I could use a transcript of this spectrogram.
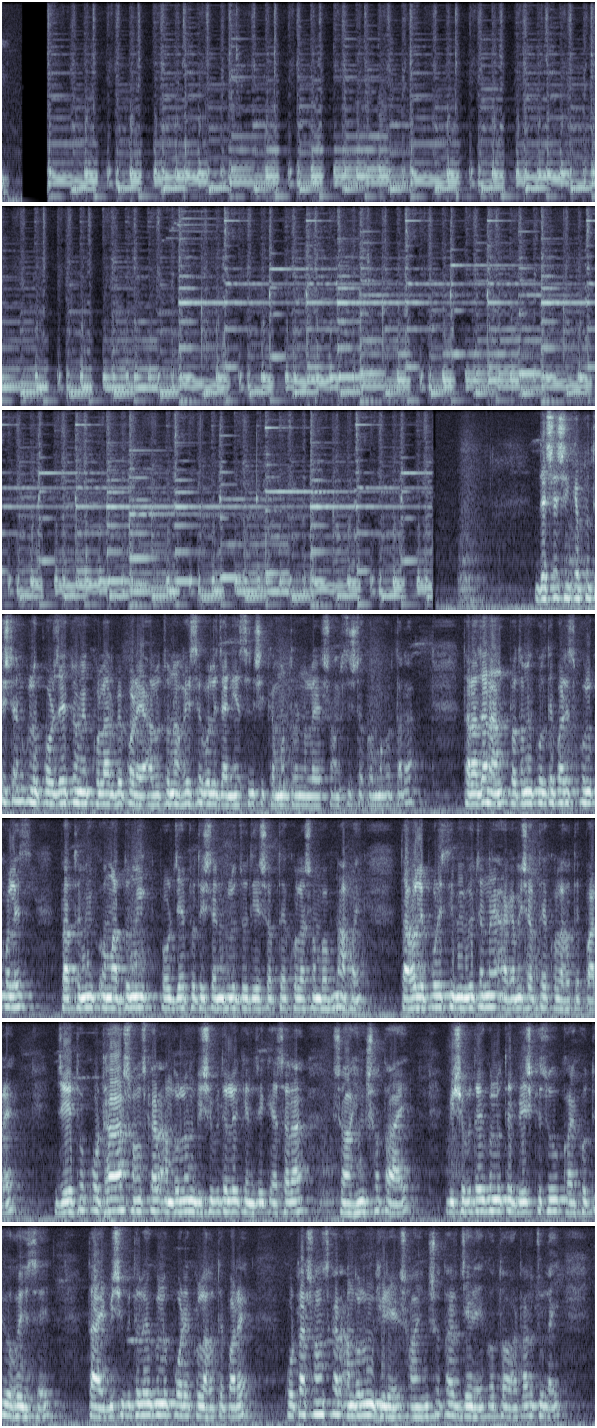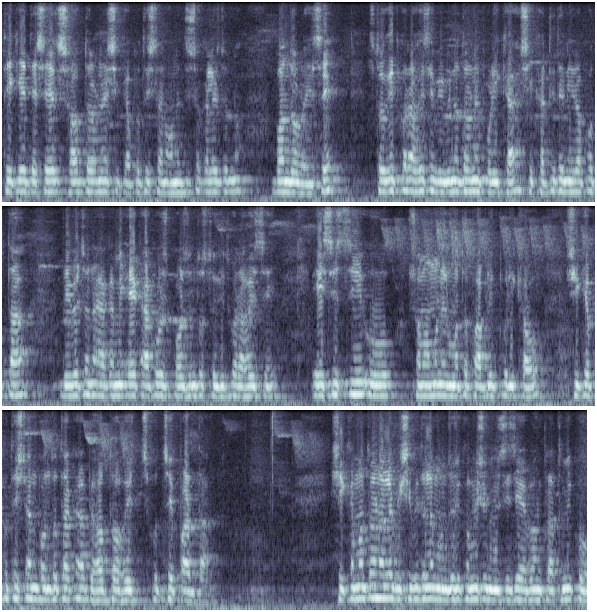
দেশের শিক্ষা প্রতিষ্ঠানগুলো পর্যায়ক্রমে খোলার ব্যাপারে আলোচনা হয়েছে বলে জানিয়েছেন শিক্ষা মন্ত্রণালয়ের সংশ্লিষ্ট কর্মকর্তারা। তারা জানান, প্রথমে খুলতে পারে স্কুল, কলেজ, প্রাথমিক ও মাধ্যমিক পর্যায়ের প্রতিষ্ঠানগুলো যদি এ সপ্তাহে খোলা সম্ভব না হয়, তাহলে পরিস্থিতি বিবেচনায় আগামী সপ্তাহে খোলা হতে পারে। যেহেতু কোঠা সংস্কার আন্দোলন বিশ্ববিদ্যালয় কেন্দ্রিক, এছাড়া সহিংসতায় বিশ্ববিদ্যালয়গুলোতে বেশ কিছু ক্ষয়ক্ষতিও হয়েছে, তাই বিশ্ববিদ্যালয়গুলো পরে খোলা হতে পারে। কোটা সংস্কার আন্দোলন ঘিরে সহিংসতার জেরে গত আঠারো জুলাই থেকে দেশের সব ধরনের শিক্ষা প্রতিষ্ঠান অনির্দিষ্টকালের জন্য বন্ধ রয়েছে। স্থগিত করা হয়েছে বিভিন্ন ধরনের পরীক্ষা, শিক্ষার্থীদের নিরাপত্তা বিবেচনায় আগামী এক আগস্ট পর্যন্ত স্থগিত করা হয়েছে। এইচএসসি ও সমমানের মতো পাবলিক পরীক্ষাও শিক্ষা প্রতিষ্ঠান বন্ধ থাকা ব্যাহত হচ্ছে পাঠদান। শিক্ষা মন্ত্রণালয়, বিশ্ববিদ্যালয় মঞ্জুরি কমিশন ইউসিসি এবং প্রাথমিক ও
